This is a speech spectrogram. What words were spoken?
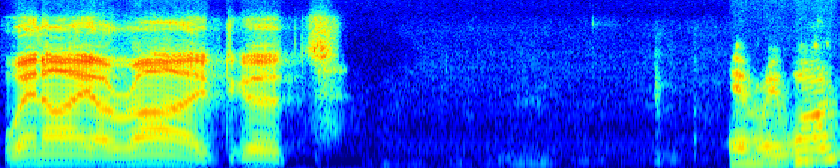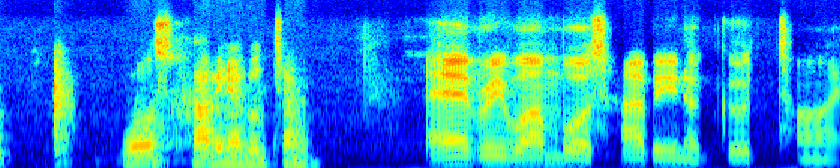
When I arrived, good. everyone was having a good time. Everyone was having a good time.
